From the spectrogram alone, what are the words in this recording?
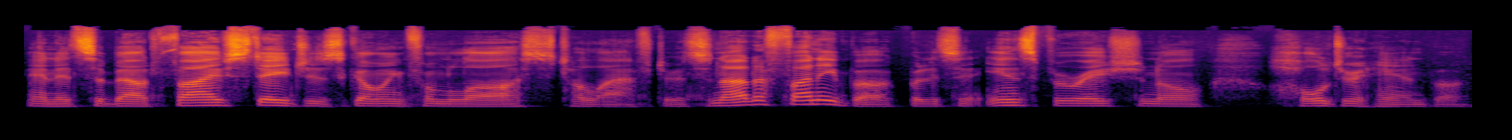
And it's about five stages going from loss to laughter. It's not a funny book, but it's an inspirational hold your hand book.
